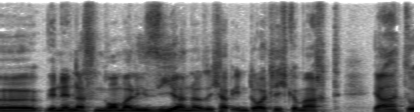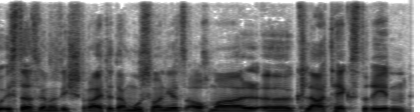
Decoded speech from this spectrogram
äh, wir nennen das Normalisieren. Also ich habe ihnen deutlich gemacht, ja, so ist das, wenn man sich streitet, da muss man jetzt auch mal äh, Klartext reden.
